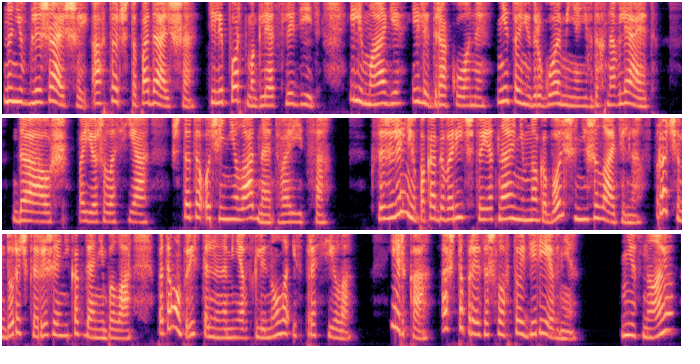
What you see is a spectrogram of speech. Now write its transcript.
Но не в ближайший, а в тот, что подальше. Телепорт могли отследить. Или маги, или драконы. Ни то, ни другое меня не вдохновляет. Да уж, поежилась я, что-то очень неладное творится. К сожалению, пока говорить, что я знаю немного больше, нежелательно. Впрочем, дурочка рыжая никогда не была, потому пристально на меня взглянула и спросила. «Ирка, а что произошло в той деревне?» «Не знаю», –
